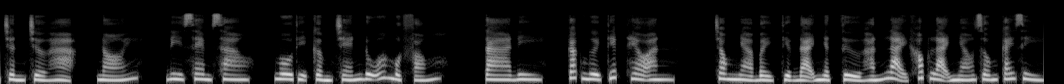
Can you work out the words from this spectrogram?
trần chờ hạ, nói, đi xem sao, ngô thị cầm chén đũa một phóng. Ta đi, các ngươi tiếp theo ăn. Trong nhà bầy tiệc đại nhật tử hắn lại khóc lại nháo giống cái gì.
